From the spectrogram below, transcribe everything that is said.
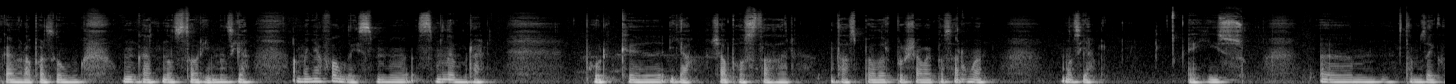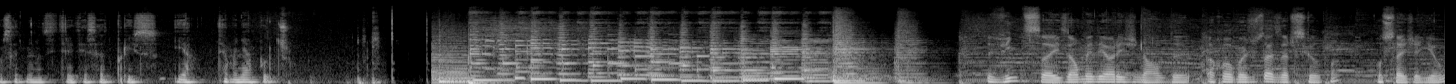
Porque agora apareceu um, um gato na story. Mas já, amanhã falei se me, se me lembrar. Porque, já, já posso dar, dar spoiler porque já vai passar um ano. Mas já, é isso. Hum, estamos aí com 7 minutos e 37, por isso, já, até amanhã, putos. A 26 é uma ideia original de arroba José Zer Silva, ou seja, eu.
